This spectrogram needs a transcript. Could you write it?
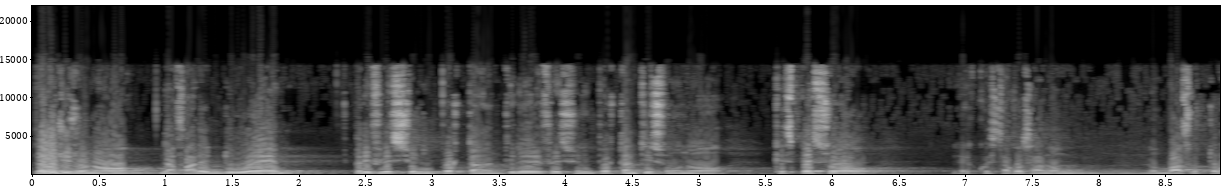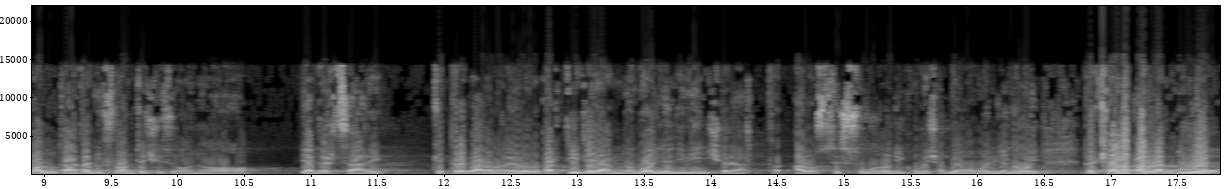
Però ci sono da fare due riflessioni importanti. Le riflessioni importanti sono che spesso, eh, questa cosa non, non va sottovalutata, di fronte ci sono gli avversari, che preparano le loro partite e hanno voglia di vincere allo stesso modo di come abbiamo voglia noi, perché alla palla a due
